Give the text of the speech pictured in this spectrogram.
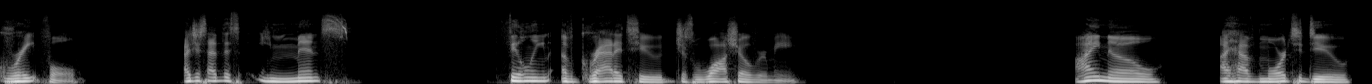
grateful. I just had this immense feeling of gratitude just wash over me. I know I have more to do.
